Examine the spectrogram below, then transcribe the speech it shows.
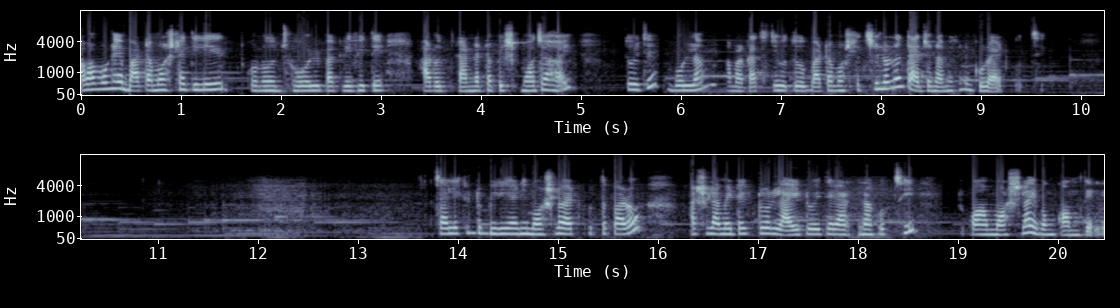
আমার মনে হয় বাটা মশলা দিলে কোনো ঝোল বা গ্রেভিতে আরও রান্নাটা বেশ মজা হয়। তো যে বললাম, আমার কাছে যেহেতু বাটা মশলা ছিল না, তাই জন্য আমি এখানে গুঁড়ো অ্যাড করছি। চাইলে এখানে একটু বিরিয়ানি মশলা অ্যাড করতে পারো। আসলে আমি এটা একটু লাইট ওয়েতে রান্না করছি, একটু কম মশলা এবং কম তেলে।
